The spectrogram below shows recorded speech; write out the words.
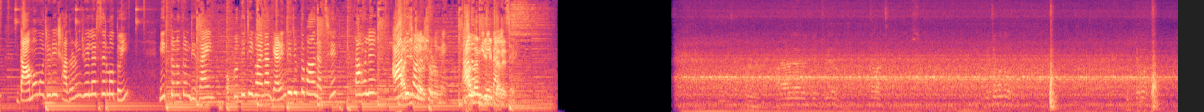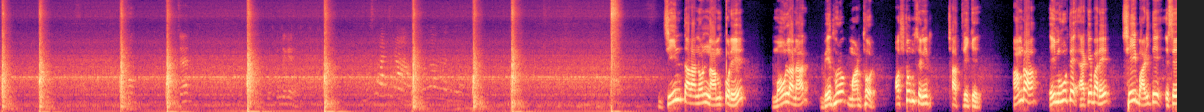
দাম ও মজুরি সাধারণ জুয়েলার্সের মতোই। নিত্য নতুন ডিজাইন ও প্রতিটি গয়না গ্যারেন্টি যুক্ত পাওয়া যাচ্ছে। তাহলে আজই চলো শোরুমে। আলমগিরি প্যালেসে। প্যালেসে বুঝতে পারছি না জিন তাড়ানোর নাম করে মৌলানার বেধরক মারধর অষ্টম শ্রেণির ছাত্রীকে। আমরা এই মুহূর্তে একেবারে সেই বাড়িতে এসে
